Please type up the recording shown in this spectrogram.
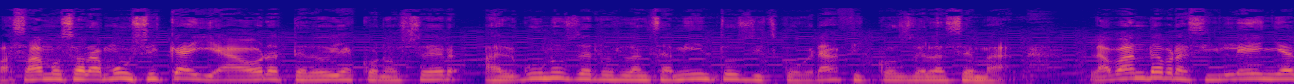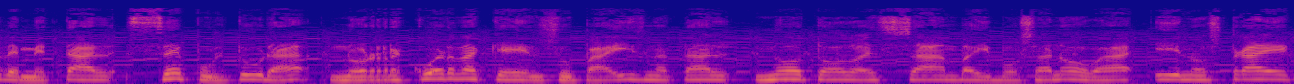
Pasamos a la música y ahora te doy a conocer algunos de los lanzamientos discográficos de la semana. La banda brasileña de metal Sepultura nos recuerda que en su país natal no todo es samba y bossa nova y nos trae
